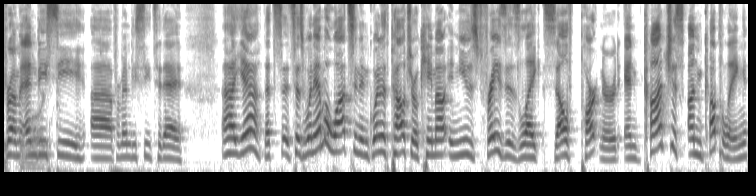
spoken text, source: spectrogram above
From. NBC, uh, from NBC today. Uh, yeah, that's it. Says when Emma Watson and Gwyneth Paltrow came out and used phrases like self-partnered and conscious uncoupling,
